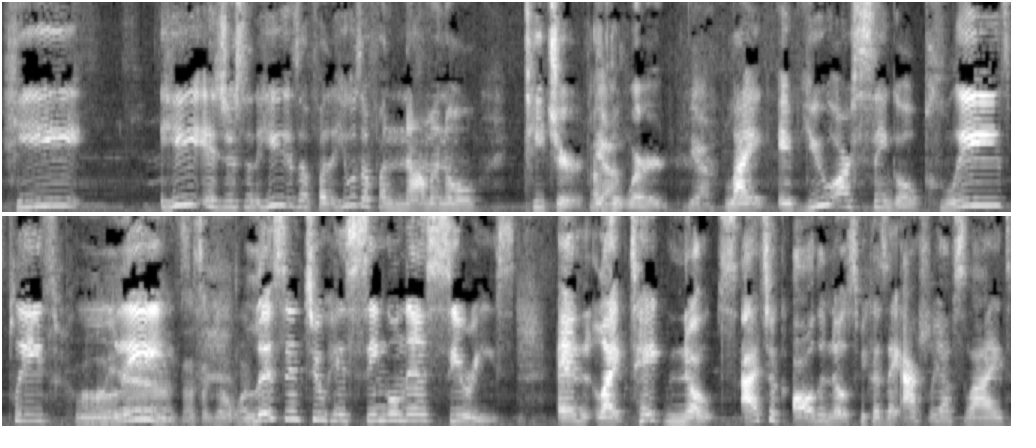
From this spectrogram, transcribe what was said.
He he is just an, he is a he was a phenomenal teacher of Yeah. the word. yeah. Like, if you are single, please, please, oh, please Oh, that's a good one. listen to his singleness series and like take notes. I took all the notes because they actually have slides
